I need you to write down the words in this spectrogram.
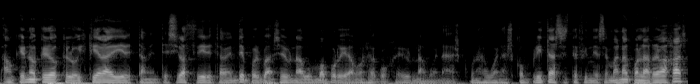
aunque no creo que lo hiciera directamente. Si lo hace directamente, pues va a ser una bomba, porque vamos a coger unas buenas, unas buenas compritas este fin de semana con las rebajas,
